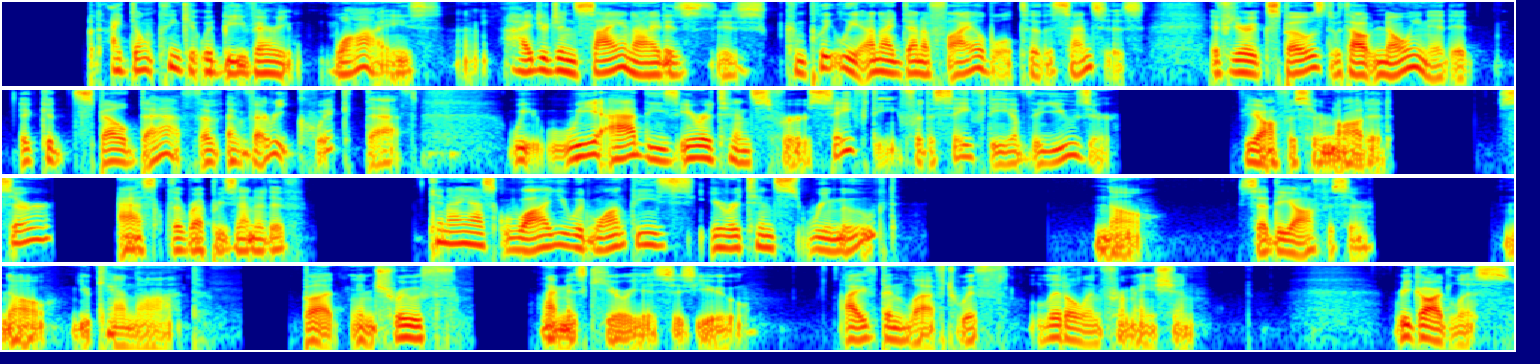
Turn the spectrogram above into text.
But I don't think it would be very wise. I mean, hydrogen cyanide is, is completely unidentifiable to the senses. If you're exposed without knowing it, it it could spell death, a, a very quick death. We, we add these irritants for safety, for the safety of the user. The officer nodded. Sir, asked the representative, can I ask why you would want these irritants removed? No, said the officer. No, you cannot. But in truth, I'm as curious as you. I've been left with little information. Regardless,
